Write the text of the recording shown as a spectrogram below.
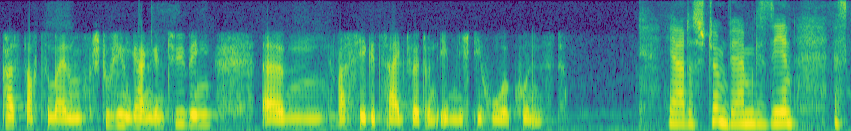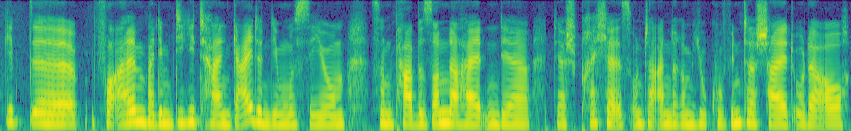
passt auch zu meinem Studiengang in Tübingen, ähm, was hier gezeigt wird und eben nicht die hohe Kunst. Ja, das stimmt. Wir haben gesehen, es gibt äh, vor allem bei dem digitalen Guide in dem Museum so ein paar Besonderheiten. Der, der Sprecher ist unter anderem Joko Winterscheid oder auch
